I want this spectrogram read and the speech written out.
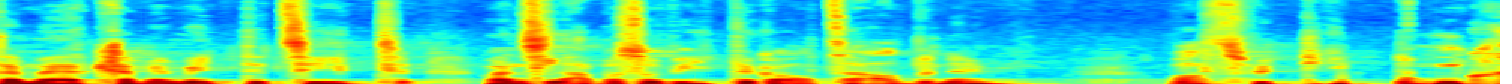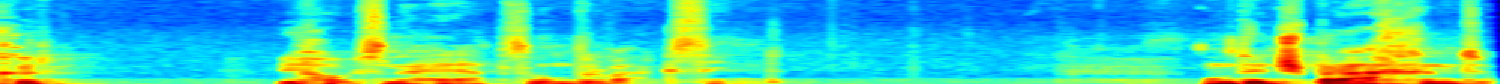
dann merken wir mit der Zeit, wenn das Leben so weitergeht, selber nicht mehr, was für die Bunker in unseren Herzen unterwegs sind. Und entsprechend,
